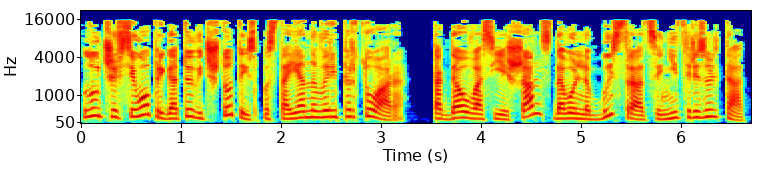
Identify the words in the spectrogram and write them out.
Лучше всего приготовить что-то из постоянного репертуара. Тогда у вас есть шанс довольно быстро оценить результат.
